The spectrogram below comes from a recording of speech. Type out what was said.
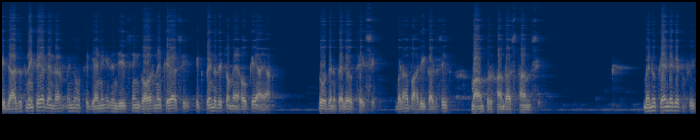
ਇਜਾਜ਼ਤ ਨਹੀਂ ਪਿਆ ਦਿੰਦਾ। ਮੈਨੂੰ ਉੱਥੇ ਗਿਆਨੀ ਰਣਜੀਤ ਸਿੰਘ ਗੌਰ ਨੇ ਕਿਹਾ ਸੀ, ਇੱਕ ਪਿੰਡ ਦੇ ਚੋਂ ਮੈਂ ਹੋ ਕੇ ਆਇਆ। ਦੋ ਦਿਨ ਪਹਿਲੇ ਉੱਥੇ ਹੀ ਸੀ। ਬੜਾ ਭਾਰੀ ਕੱਢ ਸੀ। ਮਹਾਂਪੁਰਖਾਂ ਦਾ ਸਥਾਨ ਸੀ। ਮੈਨੂੰ ਕਹਿਣ ਲੱਗੇ, ਤੁਸੀਂ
